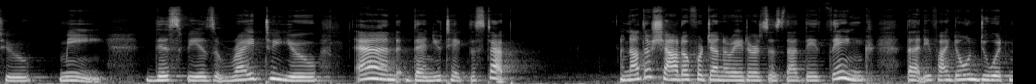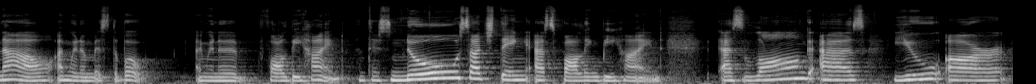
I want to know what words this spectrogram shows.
to me. This feels right to you. And then you take the step. Another shadow for generators is that they think that if I don't do it now, I'm going to miss the boat. I'm going to fall behind. And there's no such thing as falling behind. As long as you are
